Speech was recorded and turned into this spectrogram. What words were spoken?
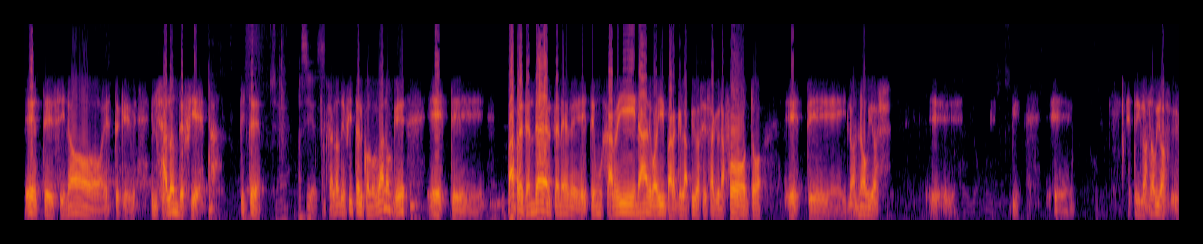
este, sino este, que el salón de fiesta, ¿viste? Así es. el salón de fiesta del conurbano que este va a pretender tener este un jardín algo ahí para que la piba se saque una foto este y los novios eh, y- eh, este, y los novios eh,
